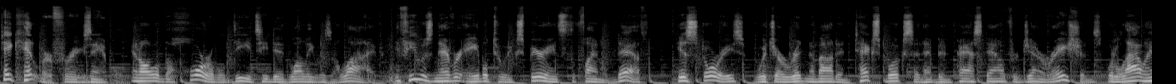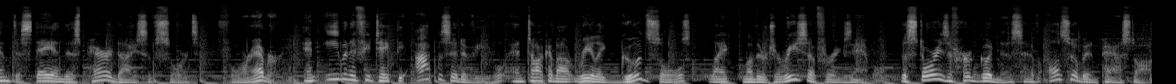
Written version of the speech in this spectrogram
Take Hitler, for example, and all of the horrible deeds he did while he was alive. If he was never able to experience the final death, his stories, which are written about in textbooks and have been passed down for generations, would allow him to stay in this paradise of sorts forever. And even if you take the opposite of evil and talk about really good souls, like Mother Teresa, for example, the stories of her goodness have also been passed on.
